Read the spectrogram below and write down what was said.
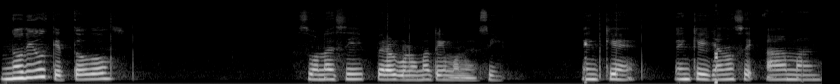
No digo que todos son así, pero algunos matrimonios sí. ¿En qué? En que ya no se aman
